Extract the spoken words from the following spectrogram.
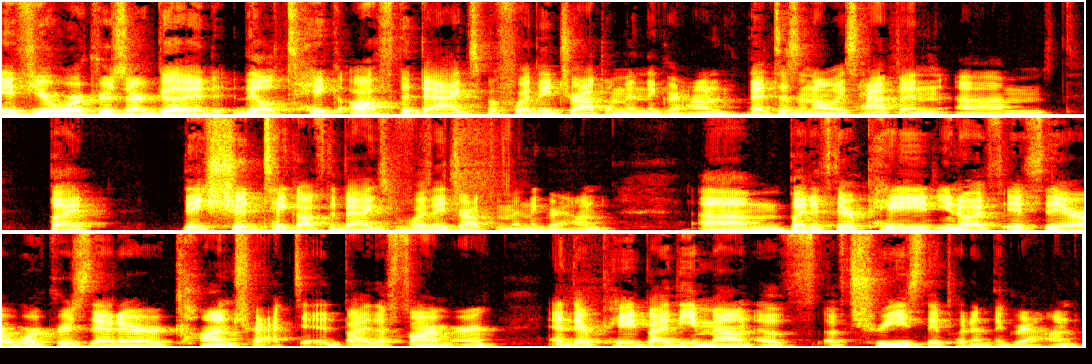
if your workers are good, they'll take off the bags before they drop them in the ground. That doesn't always happen, um, but they should take off the bags before they drop them in the ground. Um, but if they're paid, you know, if, if they are workers that are contracted by the farmer and they're paid by the amount of, of trees they put in the ground,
